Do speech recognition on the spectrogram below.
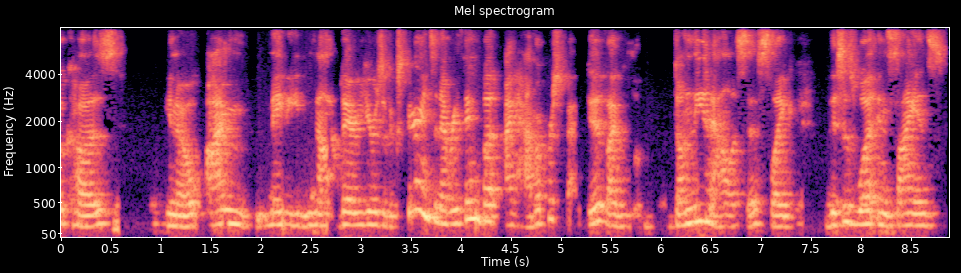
because, you know, I'm maybe not their years of experience and everything, but I have a perspective. I've done the analysis. Like, this is what in science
